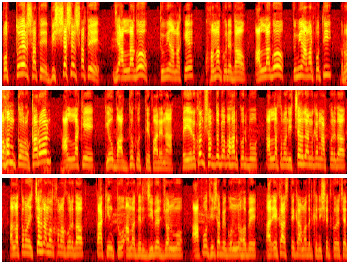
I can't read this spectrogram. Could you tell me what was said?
প্রত্যয়ের সাথে, বিশ্বাসের সাথে যে, আল্লাহ গো, তুমি আমাকে ক্ষমা করে দাও। আল্লাহ গো, তুমি আমার প্রতি রহম করো। কারণ আল্লাহকে কেউ বাধ্য করতে পারে না। তাই এরকম শব্দ ব্যবহার করব, আল্লাহ তোমার ইচ্ছা হলে আমাকে মাফ করে দাও, আল্লাহ তোমার ইচ্ছা হলে আমাকে ক্ষমা করে দাও, তা কিন্তু আমাদের জীবের জন্ম আপদ হিসাবে গণ্য হবে। আর এ কাজ থেকে আমাদেরকে নিষেধ করেছেন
